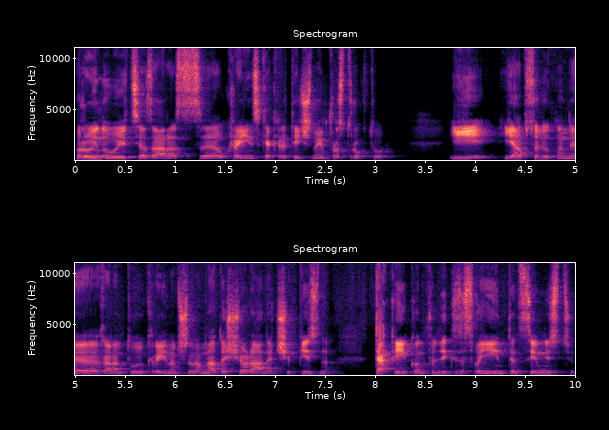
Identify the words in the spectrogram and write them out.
руйнується зараз українська критична інфраструктура. І я абсолютно не гарантую країнам-членам НАТО, що рано чи пізно такий конфлікт за своєю інтенсивністю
